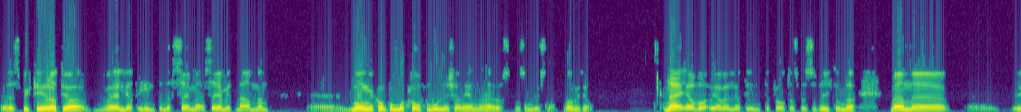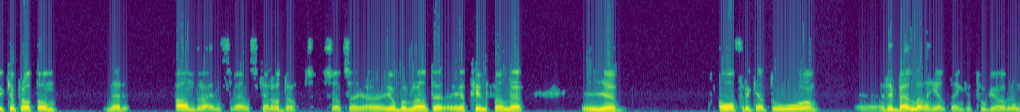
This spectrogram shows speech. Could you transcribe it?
respektera att jag väljer att inte säga, säga mitt namn. Men eh, många kommer kom förmodligen känna igen den här rösten som lyssnar. Vad vet jag. Nej, jag, jag väljer att inte prata specifikt om det. Men eh, vi kan prata om när andra än svenskar har dött, så att säga. Jag jobbade bland annat ett tillfälle i Afrika då eh, rebellerna helt enkelt tog över en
